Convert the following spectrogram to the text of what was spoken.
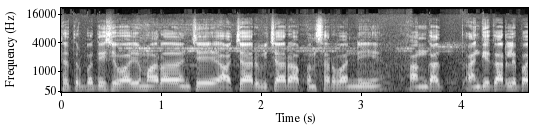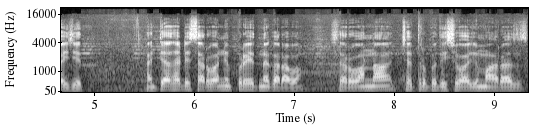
छत्रपती शिवाजी महाराजांचे आचार विचार आपण सर्वांनी अंगात अंगीकारले पाहिजेत. आणि त्यासाठी सर्वांनी प्रयत्न करावा. सर्वांना छत्रपती शिवाजी महाराज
